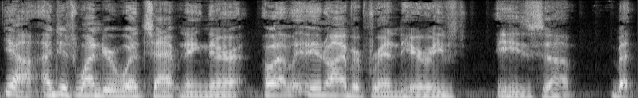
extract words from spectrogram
yeah, I just wonder what's happening there. Well, you know, I have a friend here. He's, he's, uh, but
